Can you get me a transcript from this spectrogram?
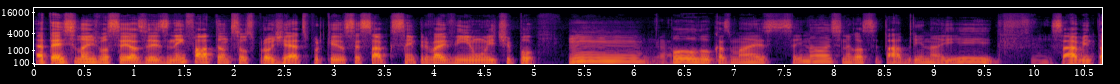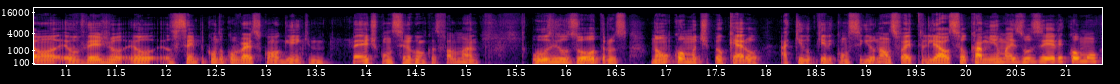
Até esse lance de você, às vezes, nem falar tanto seus projetos, porque você sabe que sempre vai vir um e, tipo, hum, É. pô, Lucas, mas sei não, esse negócio que você tá abrindo aí, Sim. sabe? Então, eu vejo, eu, eu sempre quando converso com alguém que me pede conselho, alguma coisa, eu falo, mano, use os outros, não como, tipo, eu quero aquilo que ele conseguiu, não, você vai trilhar o seu caminho, mas use ele como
